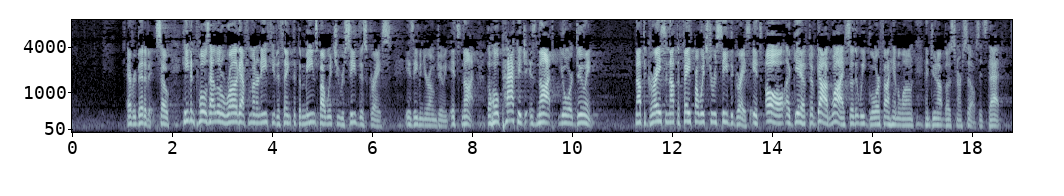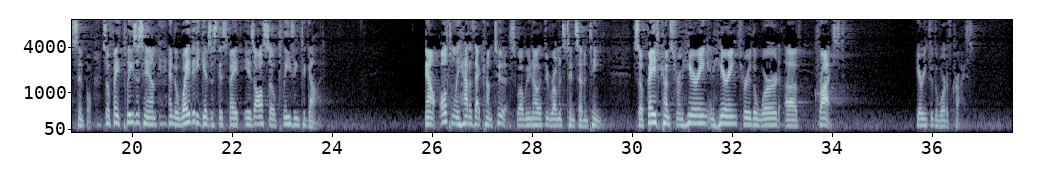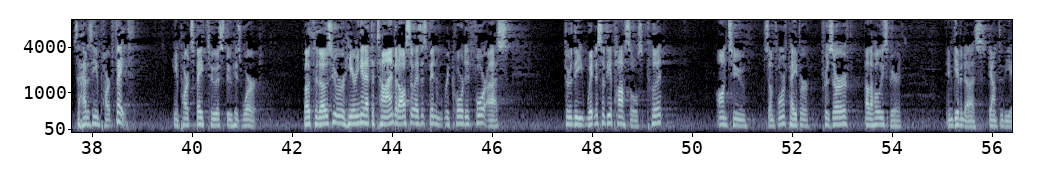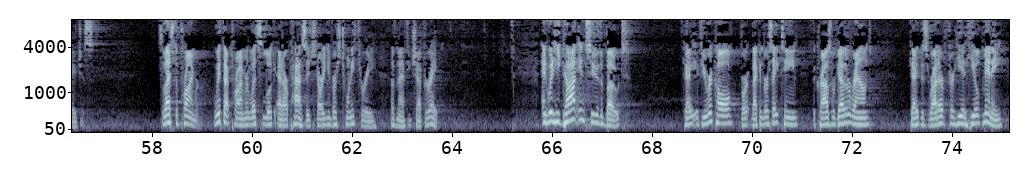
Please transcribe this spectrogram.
Every bit of it. So He even pulls that little rug out from underneath you to think that the means by which you receive this grace is even your own doing. It's not. The whole package is not your doing. Not the grace and not the faith by which to receive the grace. It's all a gift of God. Why? So that we glorify Him alone and do not boast in ourselves. It's that simple. So faith pleases Him, and the way that He gives us this faith is also pleasing to God. Now, ultimately, how does that come to us? Well, we know it through Romans 10 17. So faith comes from hearing and hearing through the word of Christ. Hearing through the word of Christ. So how does he impart faith? He imparts faith to us through his word. Both to those who are hearing it at the time, but also as it's been recorded for us through the witness of the apostles, put onto some form of paper, preserved by the Holy Spirit, and given to us down through the ages. So that's the primer. With that primer, let's look at our passage starting in verse 23 of Matthew chapter 8. And when he got into the boat, okay, if you recall, back in verse 18, the crowds were gathered around. Okay, this is right after he had healed many.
